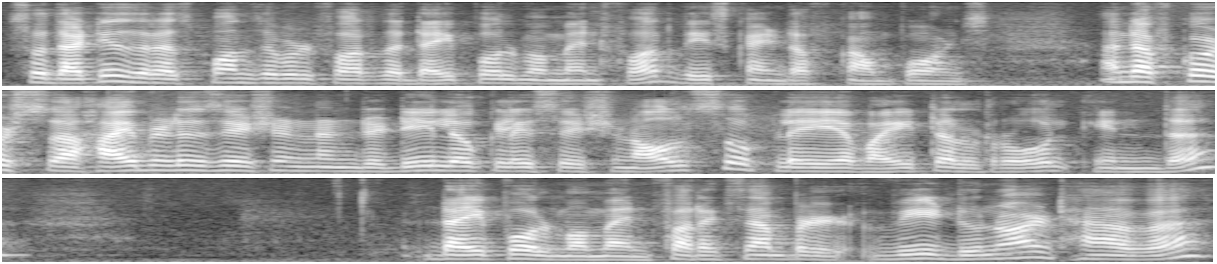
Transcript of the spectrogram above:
So, that is responsible for the dipole moment for these kind of compounds. And of course, uh, hybridization and delocalization also play a vital role in the dipole moment. For example, we do not have a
